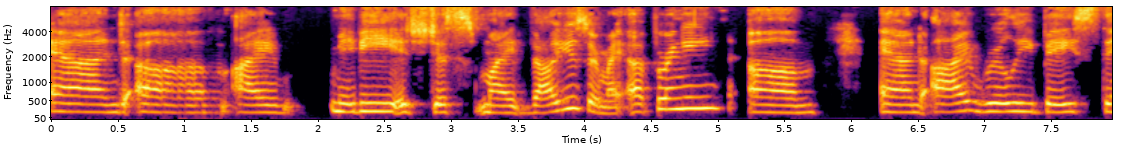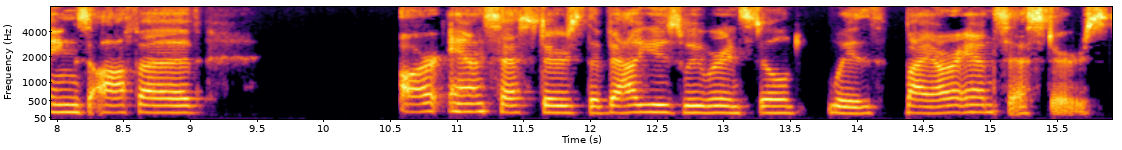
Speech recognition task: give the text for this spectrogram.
And um, i maybe it's just my values or my upbringing um, and i really base things off of our ancestors, the values we were instilled with by our ancestors,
